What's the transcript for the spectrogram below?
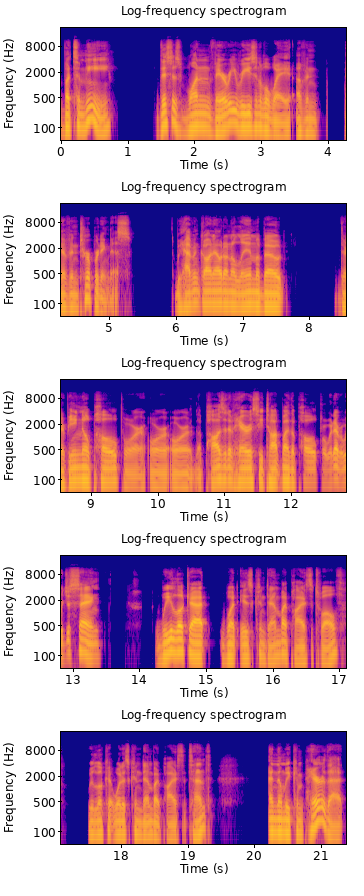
But to me, this is one very reasonable way of, in, of interpreting this. We haven't gone out on a limb about there being no pope or or or the positive heresy taught by the pope or whatever. We're just saying we look at what is condemned by Pius XII, we look at what is condemned by Pius X, and then we compare that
